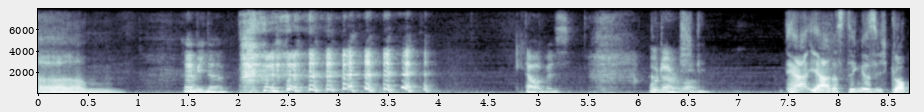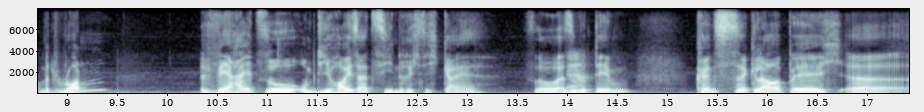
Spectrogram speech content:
Ähm, Hermine. Glaube ich. Oder Ron. ja, ja, das Ding ist, ich glaube, mit Ron wäre halt so um die Häuser ziehen richtig geil. So, also Ja. mit dem könntest du, glaube ich, äh,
